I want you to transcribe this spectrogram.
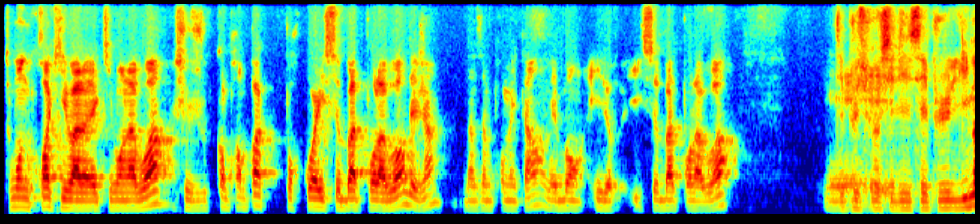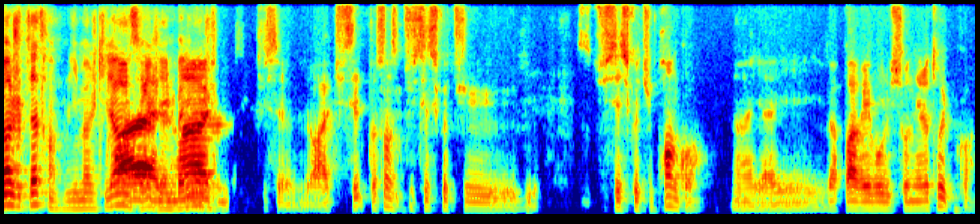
tout le monde croit qu'ils vont l'avoir. Je ne comprends pas pourquoi ils se battent pour l'avoir déjà, dans un premier temps, mais bon, ils, ils se battent pour l'avoir. C'est plus, c'est plus l'image peut-être, l'image qu'il a. c'est vrai qu'il a une belle image. Tu sais, tu sais, de toute façon, tu sais ce que tu, tu sais ce que tu prends quoi. Il ne va pas révolutionner le truc quoi.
